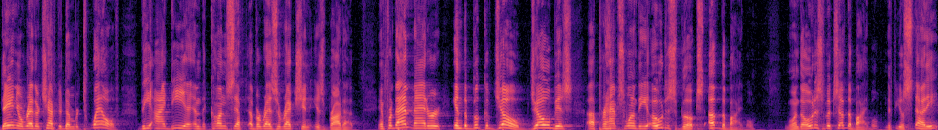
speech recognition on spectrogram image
Daniel, rather, chapter number 12, the idea and the concept of a resurrection is brought up. And for that matter, in the book of Job, Job is uh, perhaps one of the oldest books of the Bible. One of the oldest books of the Bible. If you'll study,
